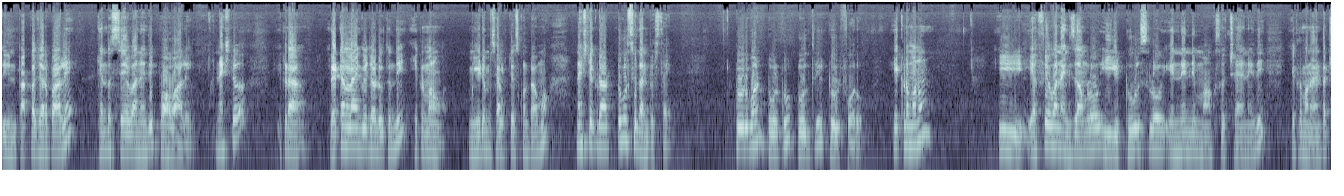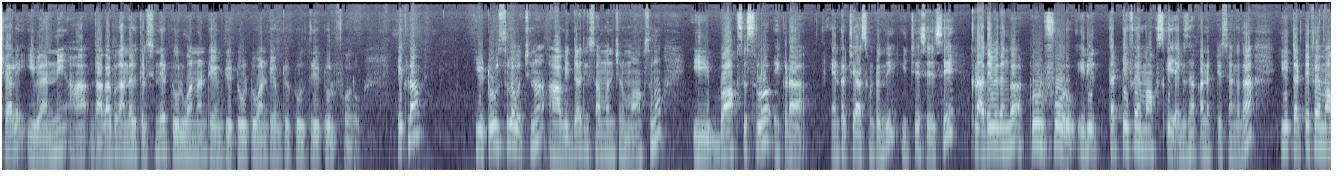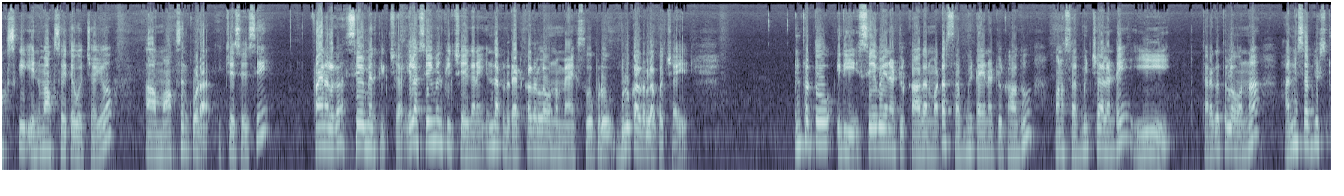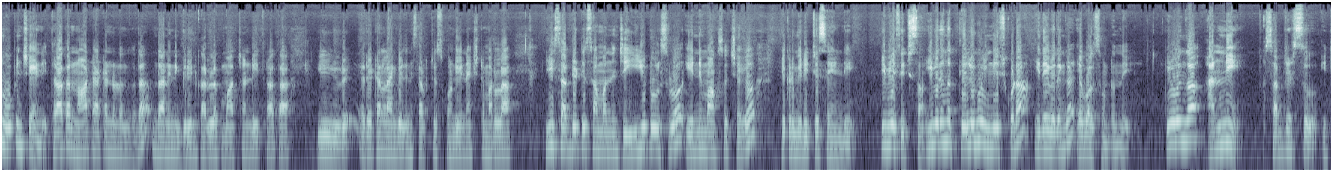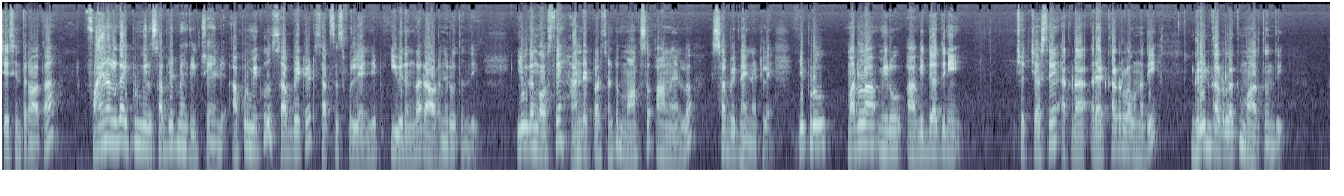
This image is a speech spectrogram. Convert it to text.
దీనిని పక్క జరపాలి కింద సేవ్ అనేది పోవాలి. నెక్స్ట్ ఇక్కడ రిటర్న్ లాంగ్వేజ్ అడుగుతుంది. ఇక్కడ మనం మీడియం సెలెక్ట్ చేసుకుంటాము. నెక్స్ట్ ఇక్కడ టూల్స్ కనిపిస్తాయి. Tool one tool two tool three tool four. ఇక్కడ మనం ఈ ఎఫ్ఏ వన్ ఎగ్జామ్లో ఈ టూల్స్లో ఎన్నెన్ని మార్క్స్ వచ్చాయనేది ఇక్కడ మనం ఎంటర్ చేయాలి. ఇవన్నీ ఆ- దాదాపుగా అందరికీ తెలిసిందే టూల్ వన్ అంటే ఏమిటి టూల్ టూ అంటే ఏమిటి టూల్ త్రీ టూల్ ఫోర్. ఇక్కడ ఈ టూల్స్లో వచ్చిన ఆ విద్యార్థికి సంబంధించిన మార్క్స్ను ఈ బాక్సెస్లో ఇక్కడ ఎంటర్ చేయాల్సి ఉంటుంది. ఇచ్చేసేసి ఇక్కడ అదేవిధంగా టూల్ ఫోర్ ఇది థర్టీ ఫైవ్ మార్క్స్కి ఎగ్జామ్ కండక్ట్ చేశాం కదా. ఈ థర్టీ ఫైవ్ మార్క్స్కి ఎన్ని మార్క్స్ అయితే వచ్చాయో ఆ మార్క్స్ని కూడా ఇచ్చేసేసి ఫైనల్గా సేవ్ మీద క్లిక్ చేయాలి. ఇలా సేవ్ మీద క్లిక్ చేయగానే ఇందాక రెడ్ కలర్లో ఉన్న మ్యాక్స్ ఇప్పుడు బ్లూ కలర్లోకి వచ్చాయి. ఇంతతో ఇది సేవ్ అయినట్లు కాదనమాట సబ్మిట్ అయినట్లు కాదు. మనం సబ్మిట్ చేయాలంటే ఈ తరగతిలో ఉన్న అన్ని సబ్జెక్ట్స్ని ఓపెన్ చేయండి. తర్వాత నాట్ అటెండెడ్ ఉంది కదా దానిని గ్రీన్ కలర్లోకి మార్చండి. తర్వాత ఈ రిటర్న్ లాంగ్వేజ్ని సెలెక్ట్ చేసుకోండి. నెక్స్ట్ మరలా ఈ సబ్జెక్ట్కి సంబంధించి ఈ టూల్స్లో ఎన్ని మార్క్స్ వచ్చాయో ఇక్కడ మీరు ఇచ్చేసేయండి. ఇవిఎస్ ఇచ్చిస్తాం. ఈ విధంగా తెలుగు ఇంగ్లీష్ కూడా ఇదే విధంగా ఇవ్వాల్సి ఉంటుంది. ఈ విధంగా అన్ని సబ్జెక్ట్స్ ఇచ్చేసిన తర్వాత ఫైనల్గా ఇప్పుడు మీరు సబ్జెక్ట్ మీద క్లిక్ చేయండి. అప్పుడు మీకు సబ్మిటెడ్ సక్సెస్ఫుల్లీ అని చెప్పి ఈ విధంగా రావడం జరుగుతుంది. ఈ విధంగా వస్తే హండ్రెడ్ పర్సెంట్ మార్క్స్ ఆన్లైన్లో సబ్మిట్ అయినట్లే. ఇప్పుడు మరలా మీరు ఆ విద్యార్థిని చెక్ చేస్తే అక్కడ రెడ్ కలర్లో ఉన్నది గ్రీన్ కలర్లోకి మారుతుంది.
